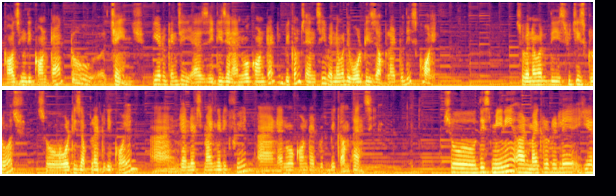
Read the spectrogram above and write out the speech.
causing the contact to uh, change. Here you can see as it is an NO contact it becomes NC whenever the voltage is applied to this coil. So whenever the switch is closed so voltage is applied to the coil and generates magnetic field and NO contact will become NC so this mini and micro relay here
